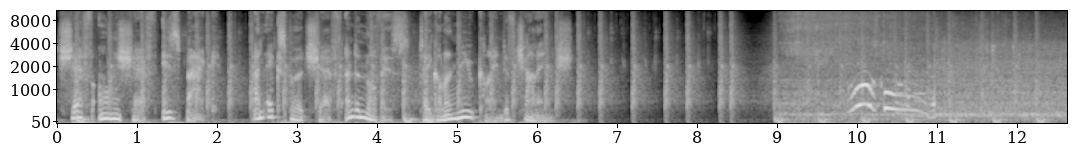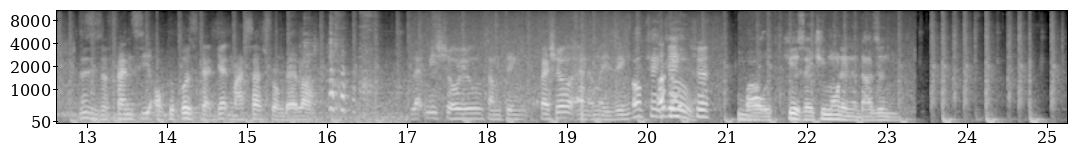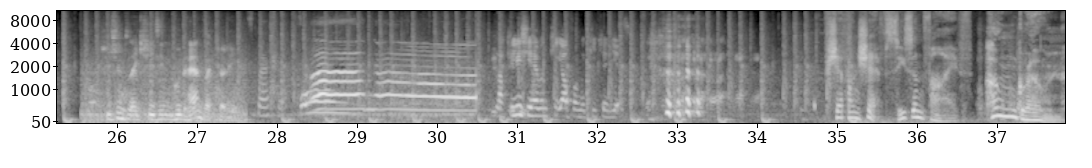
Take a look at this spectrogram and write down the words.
Chef on Chef is back. An expert chef and a novice take on a new kind of challenge. This is a fancy octopus that get massage from Bella. Let me show you something special and amazing. Okay, okay, go. sure. Wow, here's actually more than a dozen. She seems like she's in good hands actually. Special. Oh no! Luckily, you haven't kicked out from the kitchen yet. Chef on Chef Season 5 Homegrown.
